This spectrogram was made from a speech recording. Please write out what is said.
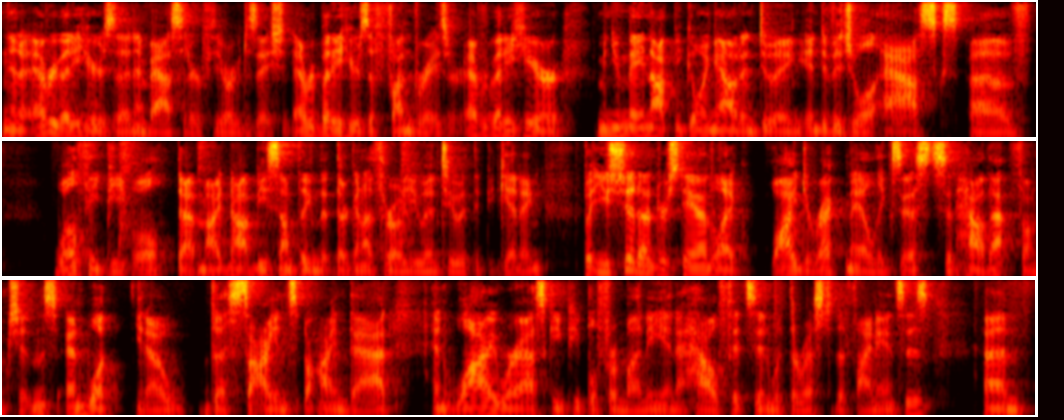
you know everybody here is an ambassador for the organization. Everybody here is a fundraiser. Everybody here. I mean, you may not be going out and doing individual asks of wealthy people. That might not be something that they're going to throw you into at the beginning. But you should understand like why direct mail exists and how that functions and what, you know, the science behind that and why we're asking people for money and how it fits in with the rest of the finances. Um,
